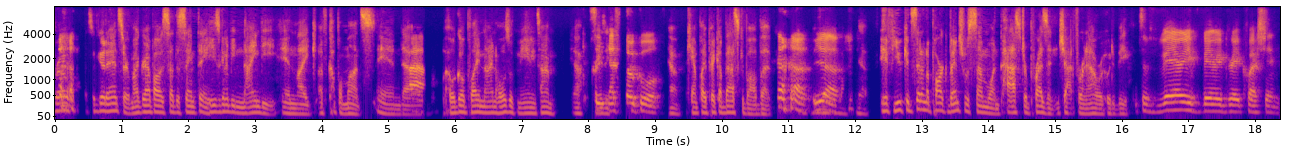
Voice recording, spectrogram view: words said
bro, that's a good answer. My grandpa always said the same thing. He's going to be 90 in like a couple months, and uh, wow. He'll go play nine holes with me anytime. Yeah, crazy. See, that's so cool. Yeah, can't play pickup basketball, but yeah. yeah. If you could sit on a park bench with someone, past or present, and chat for an hour, who'd it be? It's a very, very great question.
